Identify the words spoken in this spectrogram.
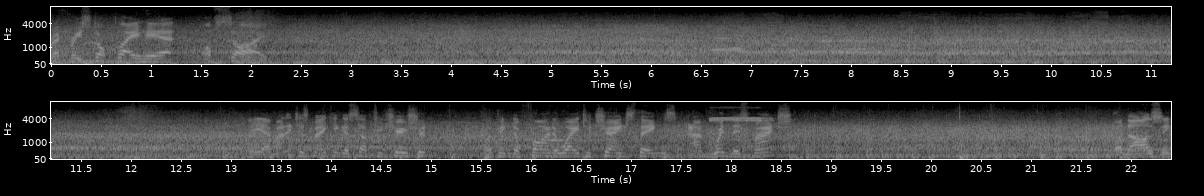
Referee stop play here. Offside. The uh, manager's making a substitution, hoping to find a way to change things and win this match. Onazi.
